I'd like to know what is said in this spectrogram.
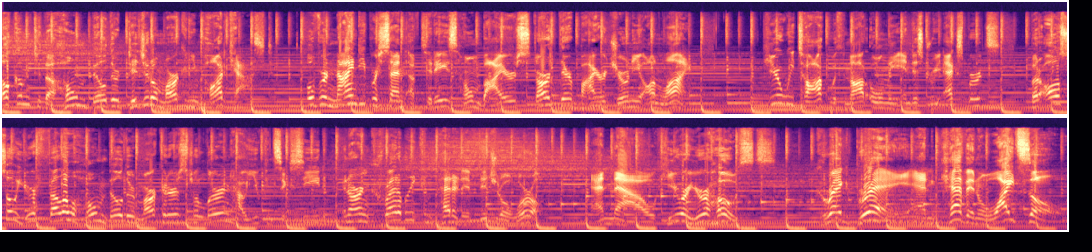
Welcome to the Home Builder Digital Marketing Podcast. Over 90% of today's home buyers start their buyer journey online. Here we talk with not only industry experts, but also your fellow home builder marketers to learn how you can succeed in our incredibly competitive digital world. And now, here are your hosts, Greg Bray and Kevin Weitzel.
